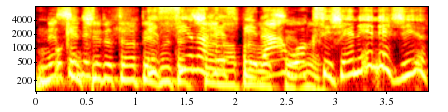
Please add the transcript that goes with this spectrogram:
Nesse sentido, eu tenho uma pergunta Ensina a respirar você, o oxigênio né? e energia.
